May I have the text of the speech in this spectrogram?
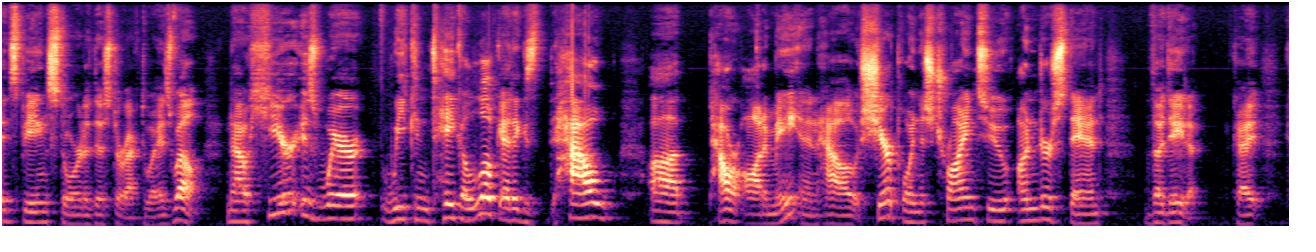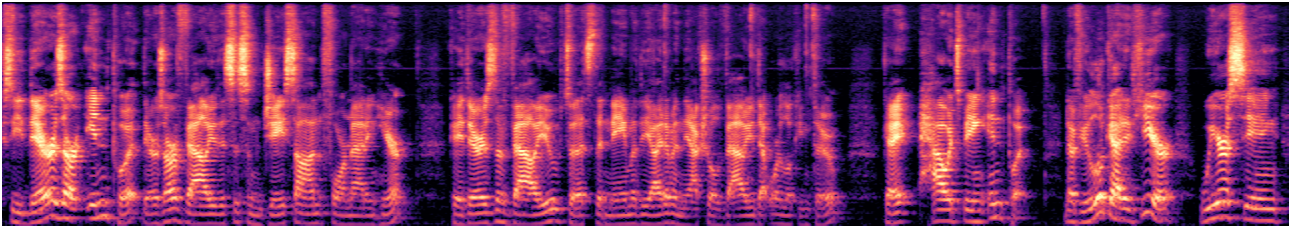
it's being stored in this direct way as well. Now here is where we can take a look at how uh, Power Automate and how SharePoint is trying to understand the data. Okay, see there is our input, there's our value. This is some JSON formatting here. Okay, there is the value, so that's the name of the item and the actual value that we're looking through. Okay, how it's being input. Now if you look at it here, we are seeing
